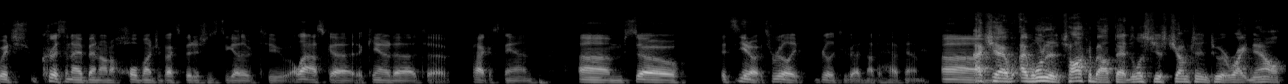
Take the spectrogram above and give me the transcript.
which Chris and I have been on a whole bunch of expeditions together to Alaska, to Canada, to Pakistan. Um, so it's you know it's really really too bad not to have him. Um, Actually, I, I, wanted to talk about that. Let's just jump into it right now.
